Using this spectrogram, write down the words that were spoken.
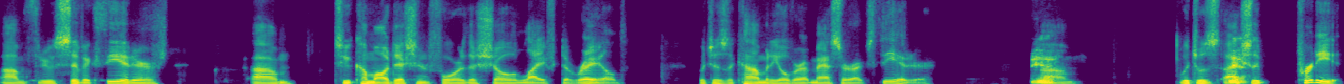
um, through Civic Theater, um, to come audition for the show Life Derailed, which is a comedy over at Master Arts Theater Yeah. um, which was Yeah. actually pretty.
